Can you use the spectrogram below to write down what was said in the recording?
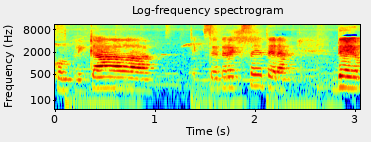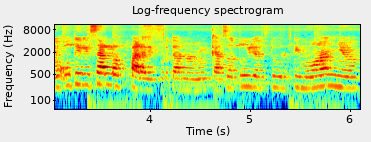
complicadas, etcétera, etcétera, debemos utilizarlos para disfrutarnos. En el caso tuyo es tu último año,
